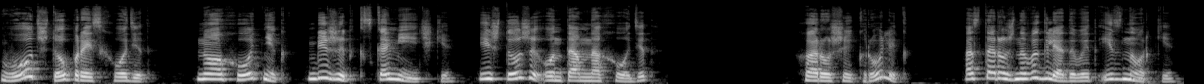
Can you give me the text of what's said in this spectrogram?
Вот что происходит. Но охотник бежит к скамеечке. И что же он там находит? Хороший кролик осторожно выглядывает из норки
